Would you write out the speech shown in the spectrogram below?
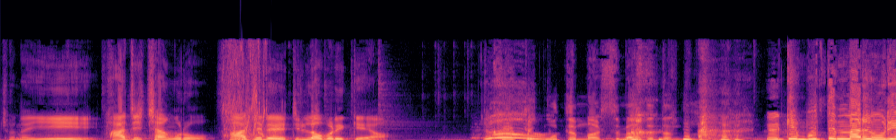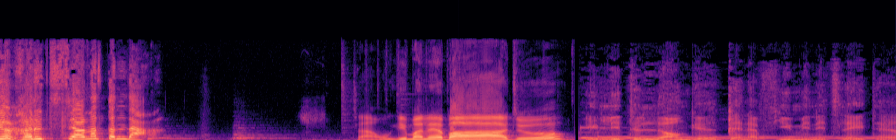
저는 이 사지창으로 사지를 찔러버릴게요. 그렇게 못된 말 쓰면 안 된단다 이렇게 못된 말은 우리가 가르치지 않았단다. 자 오기만 해봐 아주. A little longer than a few minutes later.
